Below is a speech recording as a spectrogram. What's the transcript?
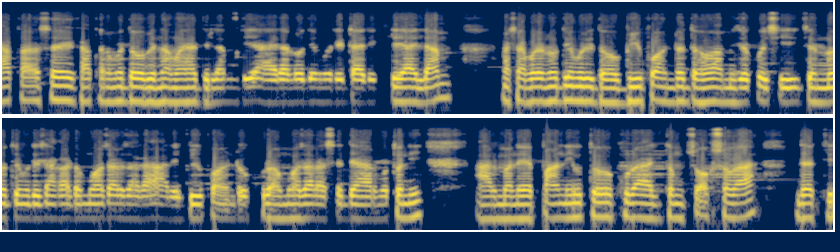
খাতা আছে, খাতার মধ্যে অভি নামাইয়া দিলাম। দিয়ে আয়রা নদী মুড়ি ডাইরেক্টলি আইলাম। আশা করে নদী মুড়ি দেহ ভিউ পয়েন্ট দেহ আমি যে কইছি যে নদী মুড়ি জায়গাটা মজার জায়গা, আর এই ভিউ পয়েন্টও পুরা মজার আছে দেখার মতনই। আর মানে পানিও তো পুরা একদম চকচকা, দেখতে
